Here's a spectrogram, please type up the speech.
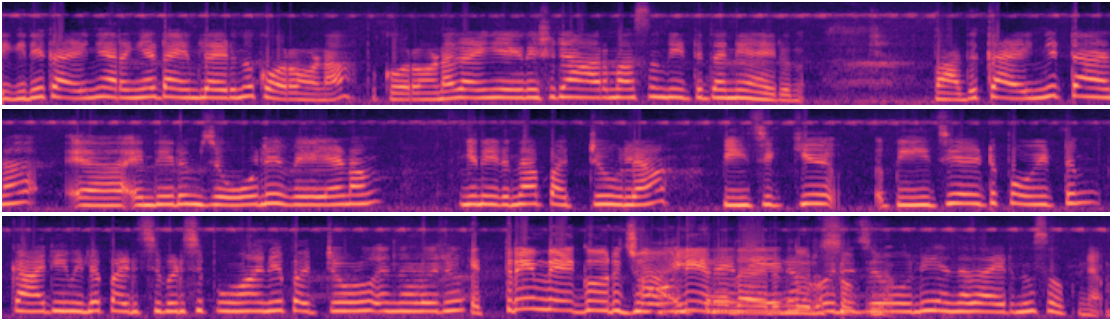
ഡിഗ്രി കഴിഞ്ഞ് ഇറങ്ങിയ ടൈമിലായിരുന്നു കൊറോണ. കൊറോണ കഴിഞ്ഞ് ഏകദേശം ഒരു ആറുമാസം വീട്ടിൽ തന്നെയായിരുന്നു. അപ്പോൾ അത് കഴിഞ്ഞിട്ടാണ് എന്തെങ്കിലും ജോലി വേണം ഇങ്ങനെ ഇരുന്നാൽ പറ്റൂല. പി ജിക്ക് പി ജി ആയിട്ട് പോയിട്ടും കാര്യമില്ല. പഠിച്ച് പഠിച്ച് പോകാനേ പറ്റുള്ളൂ എന്നുള്ളൊരു എത്രയും വേഗം ഒരു ജോലി എന്നതായിരുന്നു ഒരു ജോലി എന്നതായിരുന്നു സ്വപ്നം.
